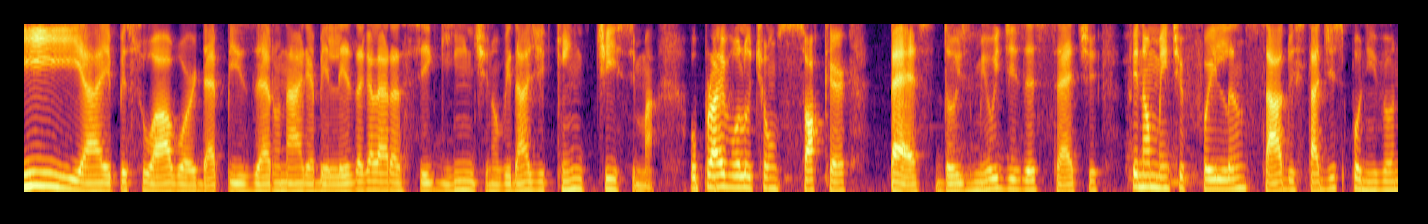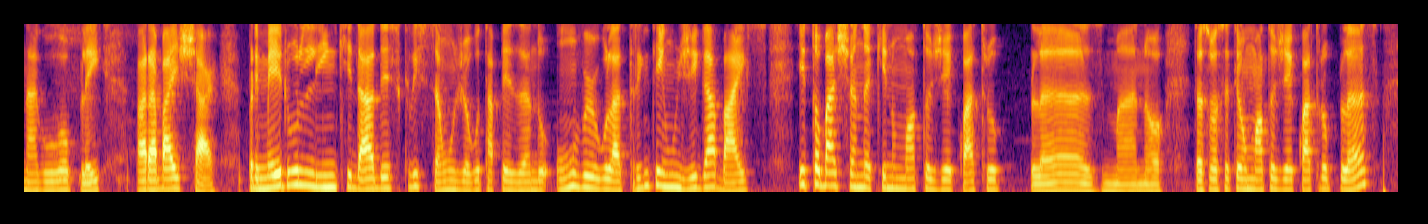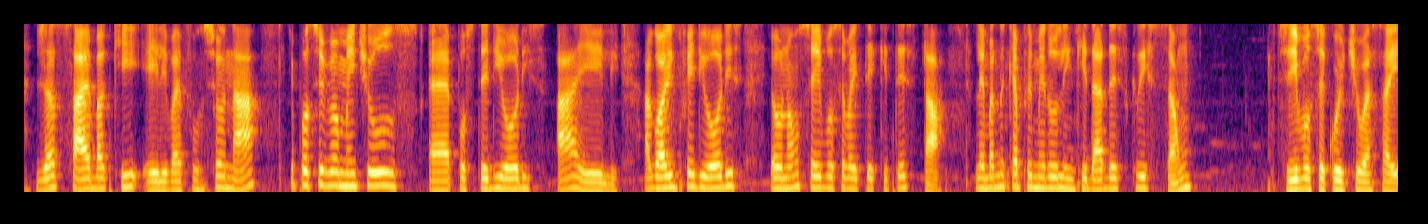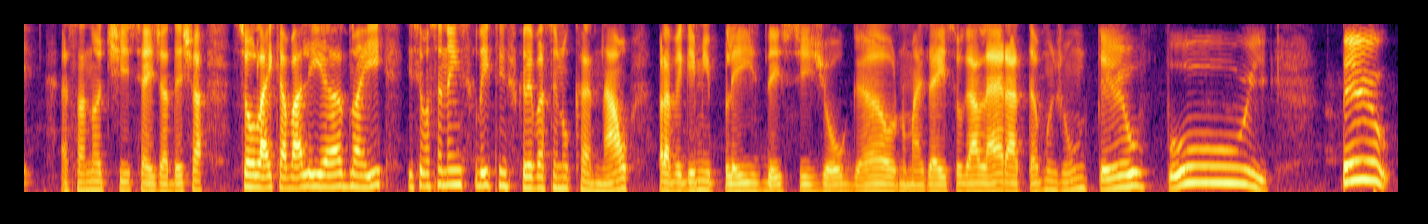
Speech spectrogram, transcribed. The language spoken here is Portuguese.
E aí pessoal, WordApp Zero na área, beleza galera? Seguinte, novidade quentíssima, o Pro Evolution Soccer PES 2017 finalmente foi lançado e está disponível na Google Play para baixar. Primeiro link da descrição, o jogo está pesando 1,31 GB e tô baixando aqui no Moto G4 Plus, mano. Então se você tem um Moto G4 Plus, já saiba que ele vai funcionar e possivelmente os é, posteriores a ele. Agora inferiores, eu não sei, você vai ter que testar. Lembrando que é o primeiro link da descrição. Se você curtiu essa essa notícia aí. Já deixa seu like avaliando aí. E se você não é inscrito, inscreva-se no canal para ver gameplays desse jogão. Mas é isso, galera. Tamo junto. Eu fui. Peu.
